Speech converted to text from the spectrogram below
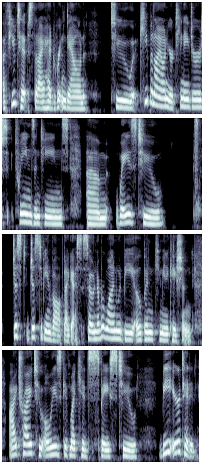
a few tips that I had written down to keep an eye on your teenagers, tweens, and teens, um, ways to just just to be involved i guess so number one would be open communication i try to always give my kids space to be irritated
